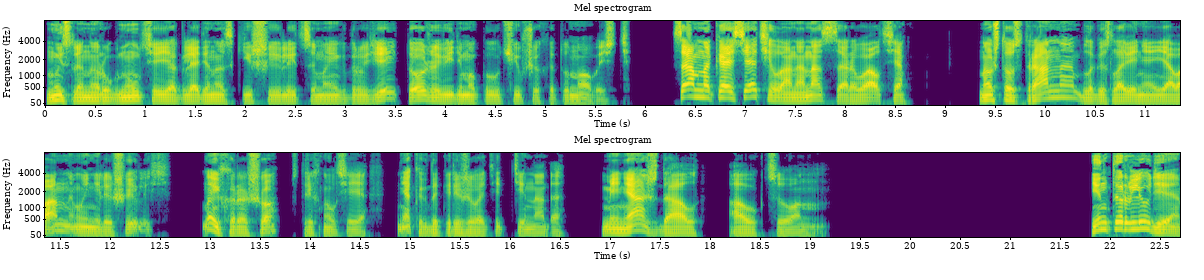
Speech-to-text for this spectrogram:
Мысленно ругнулся я, глядя на скисшие лица моих друзей, тоже, видимо, получивших эту новость. Сам накосячил, а на нас сорвался. Но что странно, благословения Яванны мы не лишились. Ну и хорошо, встряхнулся я. Некогда переживать идти надо. Меня ждал аукцион. Интерлюдия.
